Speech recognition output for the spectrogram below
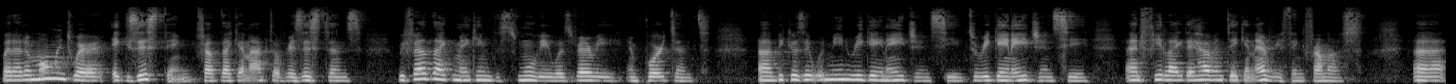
But at a moment where existing felt like an act of resistance, we felt like making this movie was very important uh, because it would mean regain agency, to regain agency and feel like they haven't taken everything from us. Uh,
